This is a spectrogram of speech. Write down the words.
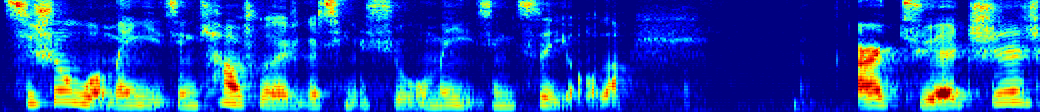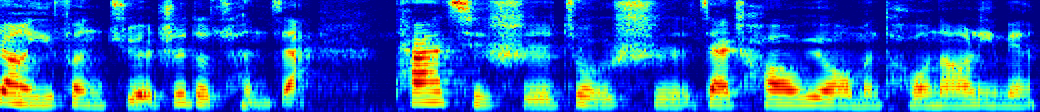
其实我们已经跳出了这个情绪，我们已经自由了。而觉知这样一份觉知的存在，它其实就是在超越我们头脑里面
